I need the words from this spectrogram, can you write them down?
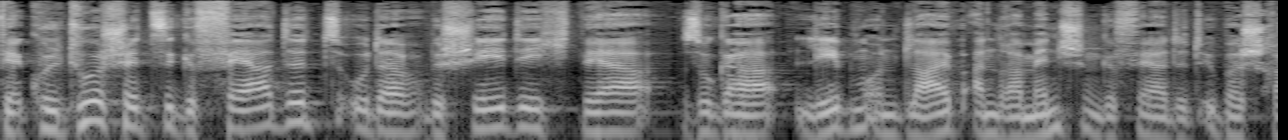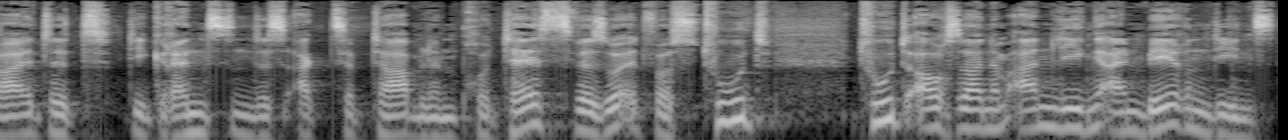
Wer Kulturschätze gefährdet oder beschädigt, wer sogar Leben und Leib anderer Menschen gefährdet, überschreitet die Grenzen des akzeptablen Protests. Wer so etwas tut, tut auch seinem Anliegen einen Bärendienst.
